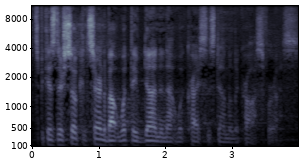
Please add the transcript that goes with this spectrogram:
it's because they're so concerned about what they've done and not what Christ has done on the cross for us.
